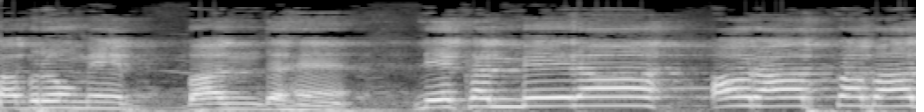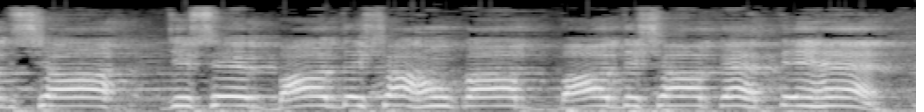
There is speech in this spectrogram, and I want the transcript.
कब्रों में बंद हैं। लेकिन मेरा और आपका बादशाह, जिसे बादशाहों का बादशाह कहते हैं,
